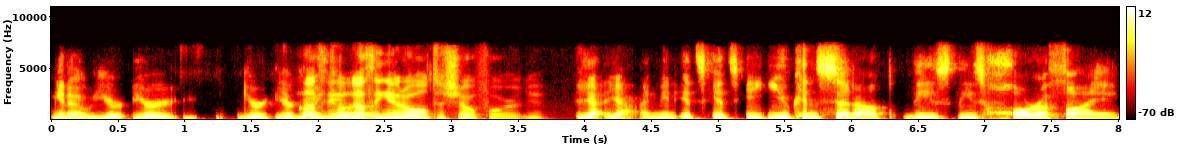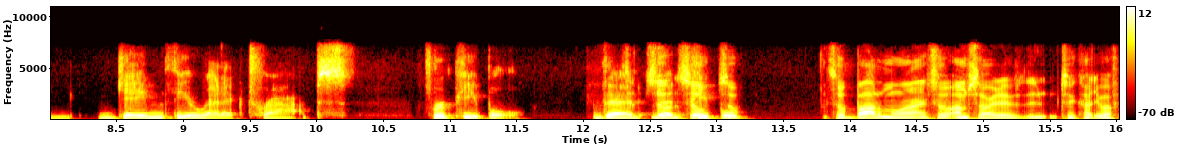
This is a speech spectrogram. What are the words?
you know you're you're you're you're going to nothing at all to show for it. Yeah. Yeah, yeah. I mean, it's it's you can set up these these horrifying game theoretic traps for people that so, that so, people. So, so bottom line. So I'm sorry to, to cut you off.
